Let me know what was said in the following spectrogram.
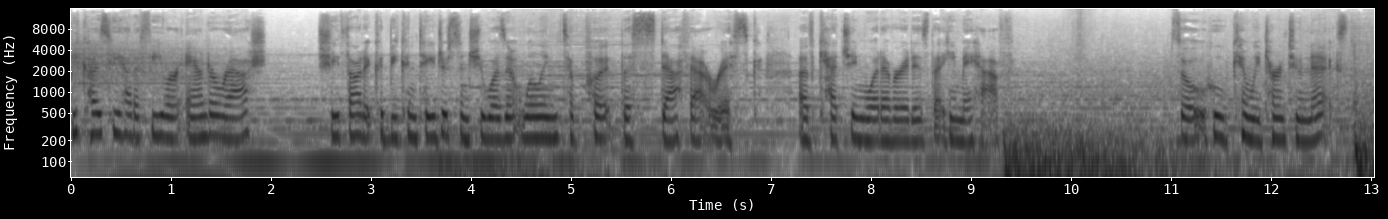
because he had a fever and a rash. She thought it could be contagious and she wasn't willing to put the staff at risk of catching whatever it is that he may have. So, who can we turn to next?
